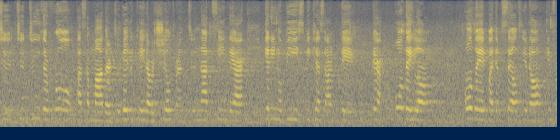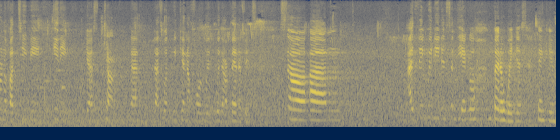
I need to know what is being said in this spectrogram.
to, to do the role as a mother, to educate our children, to not seeing they are getting obese because they, they're all day long, all day by themselves, you know, in front of a TV eating just junk. That, that's what we can afford with, with our benefits. So um, I think we need in San Diego better wages. Thank you.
